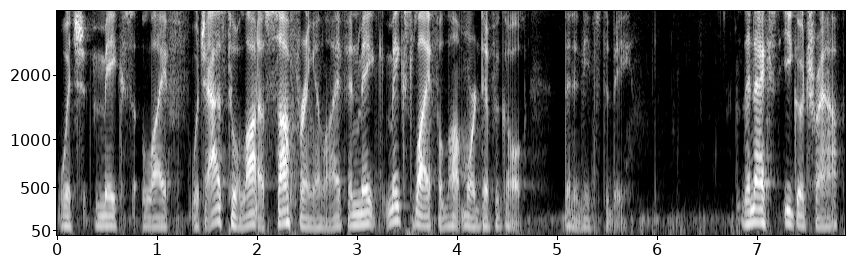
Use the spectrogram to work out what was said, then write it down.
which makes life, which adds to a lot of suffering in life and make, makes life a lot more difficult than it needs to be. The next ego trap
